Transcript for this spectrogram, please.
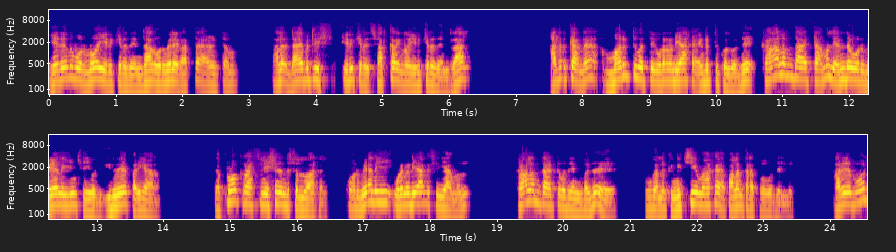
ஏதேனும் ஒரு நோய் இருக்கிறது என்றால் ஒருவேளை ரத்த அழுத்தம் அல்லது டயபெட்டிஸ் இருக்கிறது சர்க்கரை நோய் இருக்கிறது என்றால் அதற்கான மருத்துவத்தை உடனடியாக எடுத்துக்கொள்வது காலம் தாழ்த்தாமல் எந்த ஒரு வேலையும் செய்வது இதுவே பரிகாரம். இந்த ப்ரோக்ராஸ்டினேஷன் என்று சொல்வார்கள். ஒரு வேலையை உடனடியாக செய்யாமல் காலம் தாழ்த்துவது என்பது உங்களுக்கு நிச்சயமாக பலன் தரப்போவதில்லை. அதேபோல்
